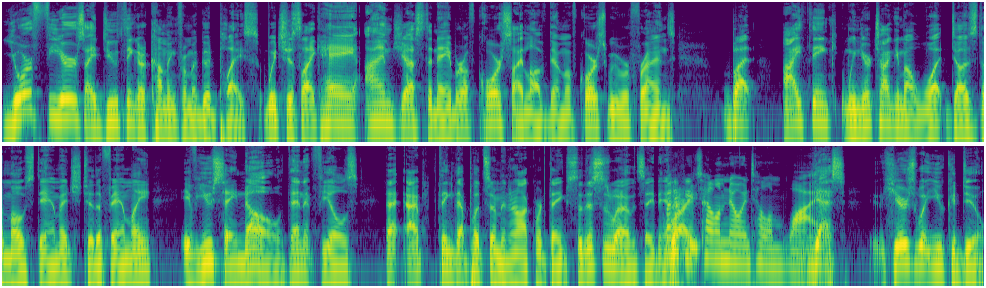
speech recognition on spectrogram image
your fears I do think are coming from a good place, which is like, hey, I'm just a neighbor. Of course I loved him. Of course we were friends. But I think when you're talking about what does the most damage to the family, if you say no, then it feels that I think that puts them in an awkward thing. So this is what I would say, Dan. But if you Right. tell him no and tell him why. Yes. Here's what you could do.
